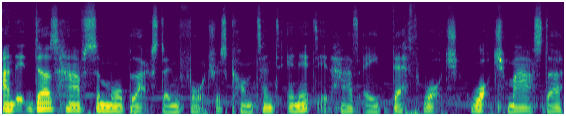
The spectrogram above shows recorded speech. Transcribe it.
And it does have some more Blackstone Fortress content in it. It has a Deathwatch Watchmaster,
